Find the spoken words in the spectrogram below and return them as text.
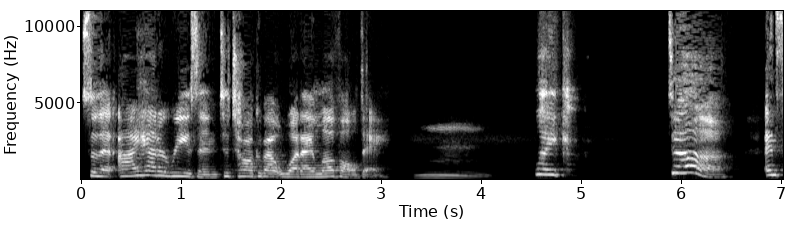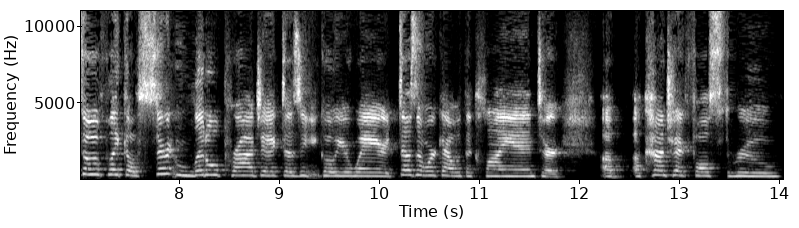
so that I had a reason to talk about what I love all day. Mm. Like, duh. And so if like a certain little project doesn't go your way or it doesn't work out with a client or a, a contract falls through,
